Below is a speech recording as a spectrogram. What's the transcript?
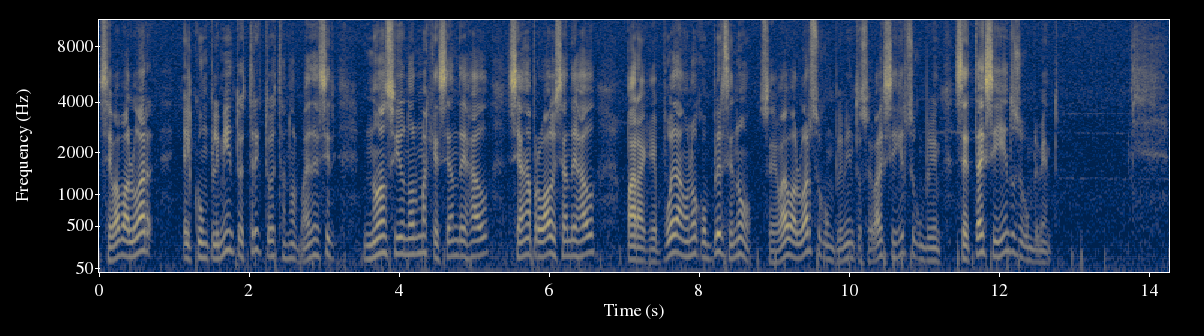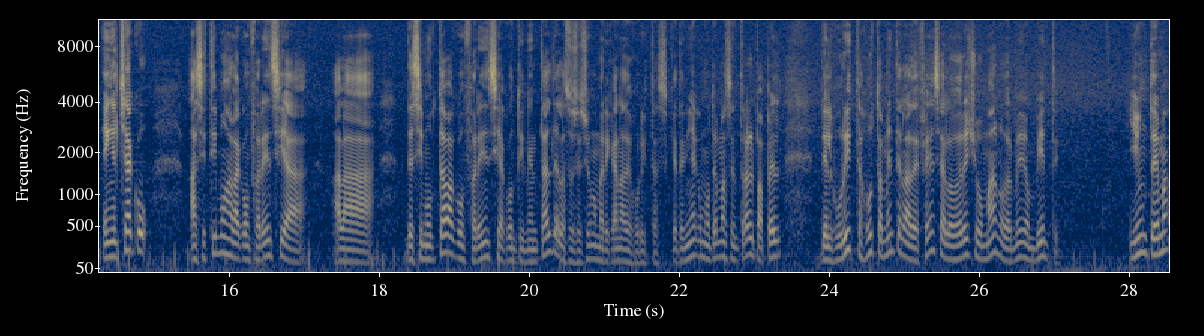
se va a evaluar el cumplimiento estricto de estas normas. Es decir, no han sido normas que se han dejado, se han aprobado y se han dejado para que puedan o no cumplirse, no, se va a evaluar su cumplimiento, se va a exigir su cumplimiento, se está exigiendo su cumplimiento. En el Chaco asistimos a la conferencia, a la decimoctava conferencia continental de la Asociación Americana de Juristas, que tenía como tema central el papel del jurista justamente en la defensa de los derechos humanos, del medio ambiente. Y un tema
